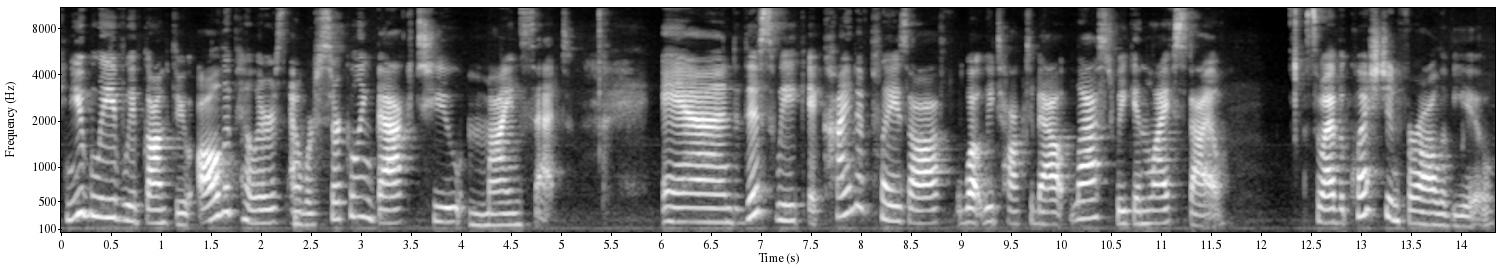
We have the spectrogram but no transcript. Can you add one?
Can you believe we've gone through all the pillars and we're circling back to mindset? And this week it kind of plays off what we talked about last week in lifestyle. So I have a question for all of you.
